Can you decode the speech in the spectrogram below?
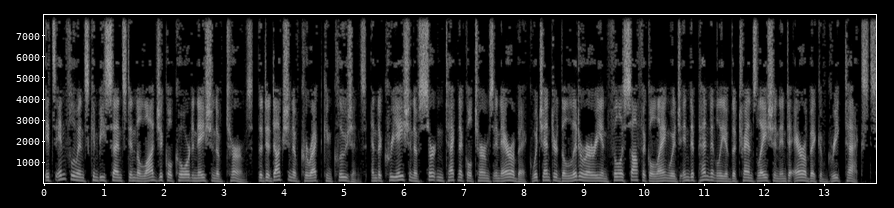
Its influence can be sensed in the logical coordination of terms, the deduction of correct conclusions, and the creation of certain technical terms in Arabic which entered the literary and philosophical language independently of the translation into Arabic of Greek texts.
